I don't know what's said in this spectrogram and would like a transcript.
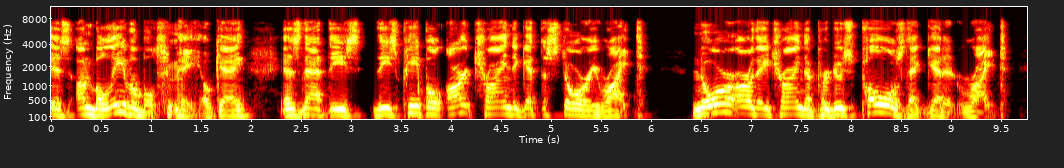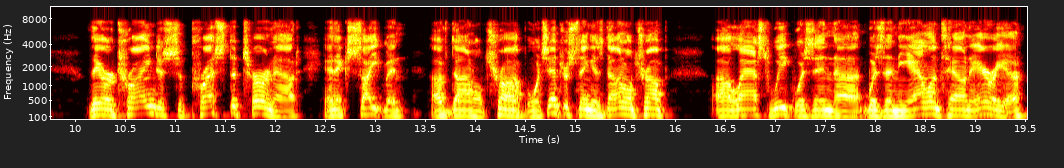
is unbelievable to me, okay, is that these these people aren't trying to get the story right, nor are they trying to produce polls that get it right. They are trying to suppress the turnout and excitement of Donald Trump. And what's interesting is Donald Trump uh, last week was in uh, was in the Allentown area,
